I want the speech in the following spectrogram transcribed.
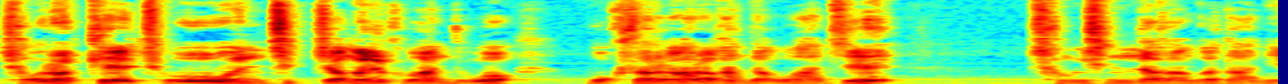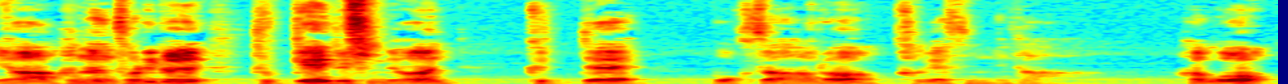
저렇게 좋은 직장을 그만두고 목사를 하러 간다고 하지 정신 나간 것 아니야 하는 소리를 듣게 해주시면 그때 목사하러 가겠습니다 하고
